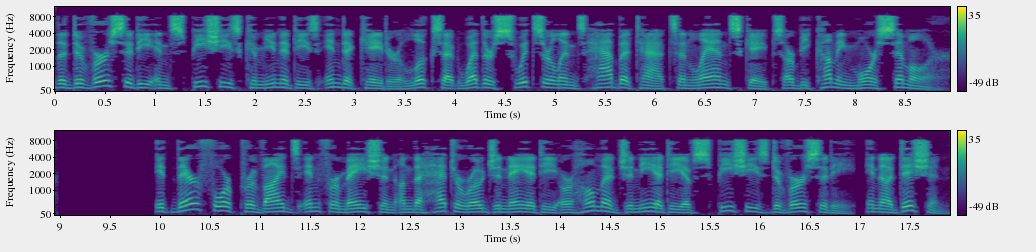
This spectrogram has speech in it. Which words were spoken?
The Diversity in Species Communities Indicator looks at whether Switzerland's habitats and landscapes are becoming more similar. It therefore provides information on the heterogeneity or homogeneity of species diversity. In addition,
